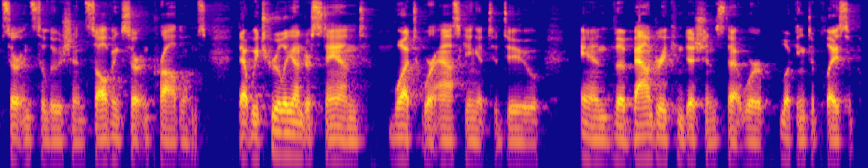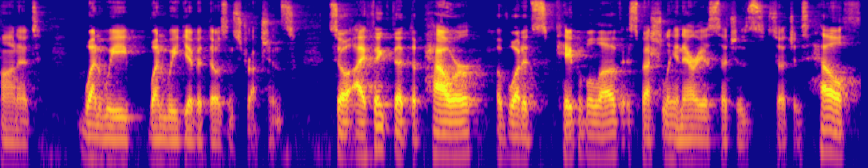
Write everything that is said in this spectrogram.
certain solutions, solving certain problems, that we truly understand what we're asking it to do and the boundary conditions that we're looking to place upon it when we when we give it those instructions. So I think that the power of what it's capable of, especially in areas such as such as health,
